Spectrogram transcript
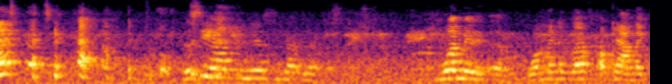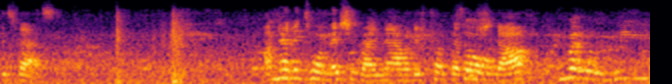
Let's Let's see how many minutes we got left. One minute left. One minute left. Okay, I'll make this fast. I'm heading to a mission right now, and this truck better So- stop. You might want to leave.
